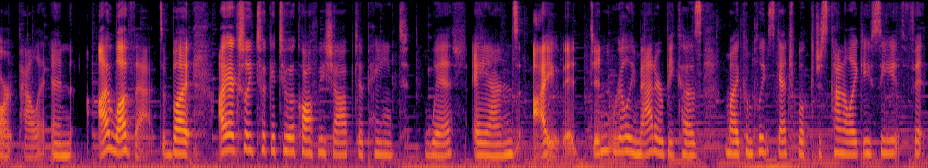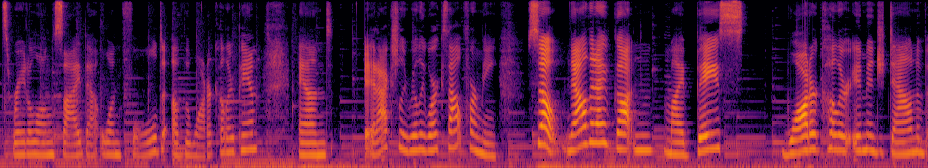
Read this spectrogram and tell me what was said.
art palette and I love that. But I actually took it to a coffee shop to paint with and I it didn't really matter because my complete sketchbook just kind of like you see it fits right alongside that one fold of the watercolor pan and it actually really works out for me. So now that I've gotten my base watercolor image down of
